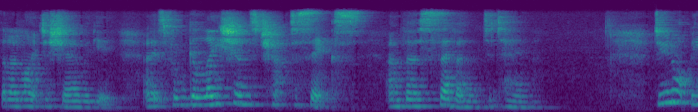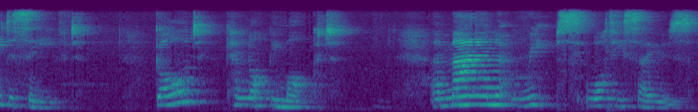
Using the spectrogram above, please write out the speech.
that I'd like to share with you. And it's from Galatians chapter 6 and verse 7 to 10. Do not be deceived. God cannot be mocked. A man reaps what he sows.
